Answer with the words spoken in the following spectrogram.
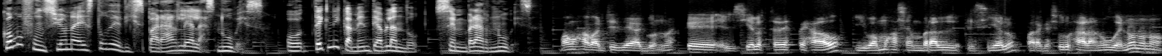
¿cómo funciona esto de dispararle a las nubes? O técnicamente hablando, sembrar nubes vamos a partir de algo. No es que el cielo esté despejado y vamos a sembrar el cielo para que surja la nube. No, no, no.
